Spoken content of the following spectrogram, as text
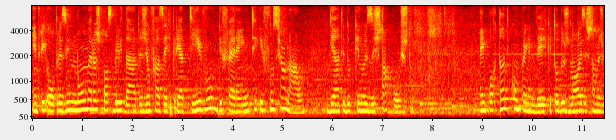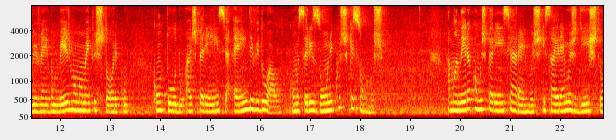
entre outras inúmeras possibilidades de um fazer criativo, diferente e funcional diante do que nos está posto. É importante compreender que todos nós estamos vivendo o mesmo momento histórico, contudo, a experiência é individual, como seres únicos que somos. A maneira como experienciaremos e sairemos disto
